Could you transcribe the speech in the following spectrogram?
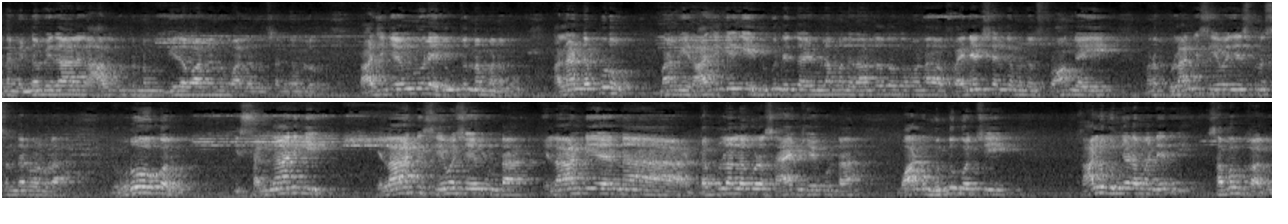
మనం ఎన్నో విధాలుగా ఆదుకుంటున్నాము బీద వాళ్ళను వాళ్ళను సంఘంలో. రాజకీయం కూడా ఎదుగుతున్నాం మనము. అలాంటప్పుడు మనం ఈ రాజకీయంగా ఎదుర్కొనే టైంలో మళ్ళీ దాంతో మన ఫైనాన్షియల్గా మనం స్ట్రాంగ్ అయ్యి మన కులానికి సేవ చేసుకున్న సందర్భంలో ఎవరో ఒకరు ఈ సంఘానికి ఎలాంటి సేవ చేయకుండా ఎలాంటి అయినా డబ్బులలో కూడా సాయం చేయకుండా వాళ్ళు ముందుకొచ్చి కాలు గుంజడం అనేది సబబు కాదు.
